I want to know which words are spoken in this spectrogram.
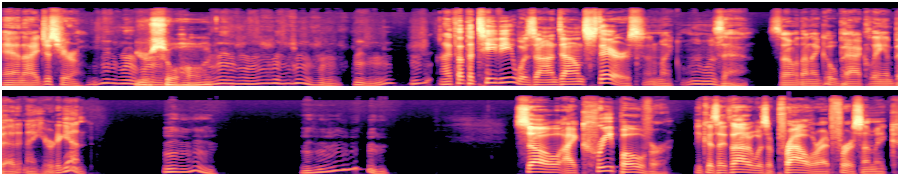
and I just hear. You're so hot. I thought the TV was on downstairs, and I'm like, what was that? So then I go back, lay in bed, and I hear it again. Mm-hmm. Mm-hmm. So I creep over because I thought it was a prowler at first. I'm like,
